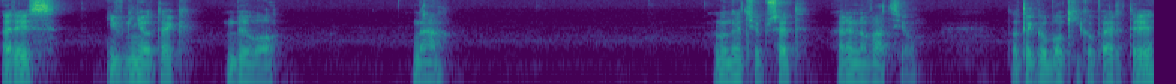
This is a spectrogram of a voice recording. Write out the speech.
rys i wgniotek było na lunecie przed renowacją. Do tego boki koperty.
